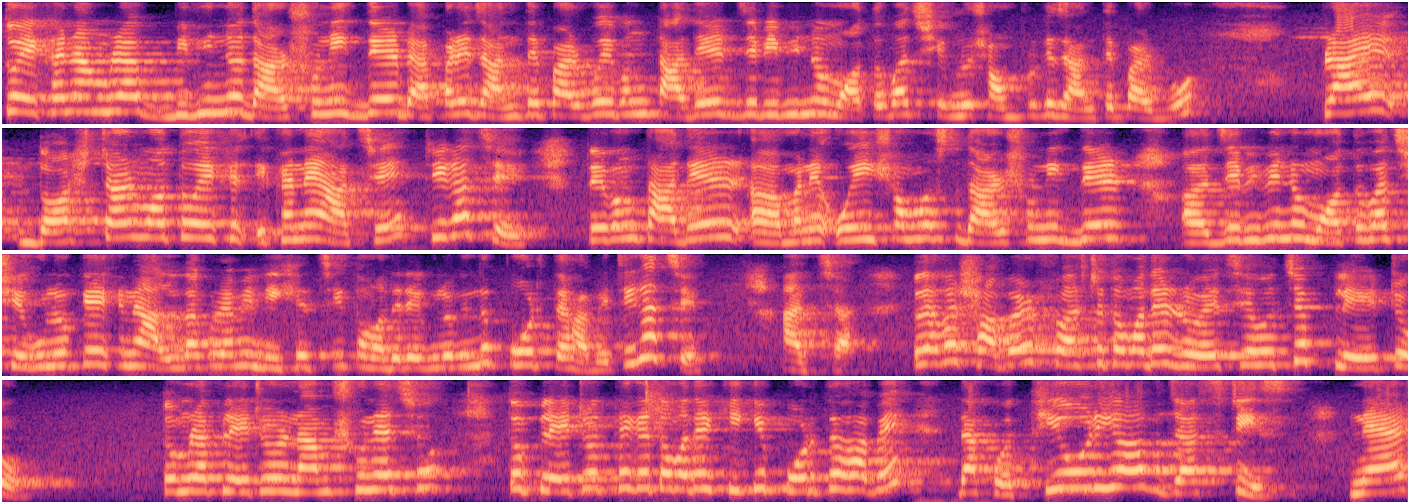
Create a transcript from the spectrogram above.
তো এখানে আমরা বিভিন্ন দার্শনিকদের ব্যাপারে জানতে পারব এবং তাদের যে বিভিন্ন মতবাদ, সেগুলো সম্পর্কে জানতে পারব। প্রায় দশটার মতো এখানে আছে, ঠিক আছে? তো এবং তাদের মানে ওই সমস্ত দার্শনিকদের যে বিভিন্ন মতবাদ, সেগুলোকে এখানে আলাদা করে আমি লিখেছি। তোমাদের এগুলো কিন্তু পড়তে হবে, ঠিক আছে? আচ্ছা তো দেখো, সবার ফার্স্টে তোমাদের রয়েছে হচ্ছে প্লেটো তোমরা প্লেটোর নাম শুনেছো? তো প্লেটোর থেকে তোমাদের কি কি পড়তে হবে? দেখো, থিওরি অফ জাস্টিস, ন্যায়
